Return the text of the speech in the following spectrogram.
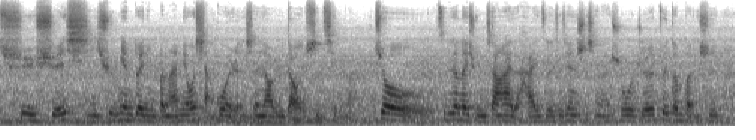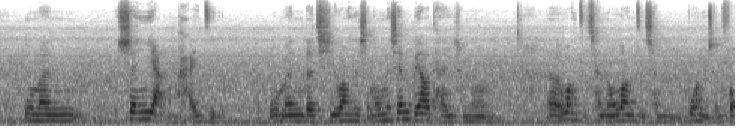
去学习，去面对你本来没有想过人生要遇到的事情啊。就自闭症类群障碍的孩子这件事情来说，我觉得最根本是我们生养孩子，我们的期望是什么？我们先不要谈什么，呃，望子成龙、望子成望女成凤。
